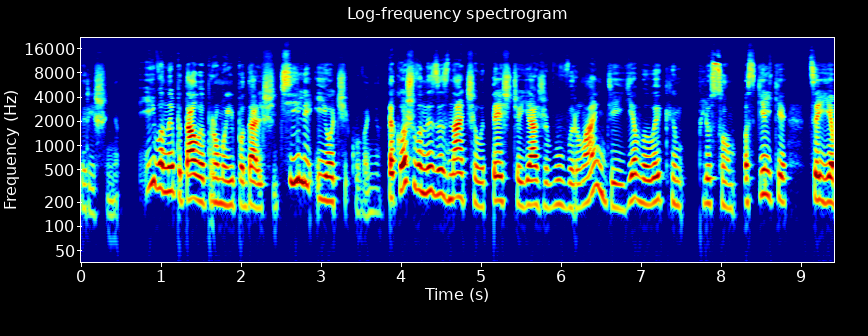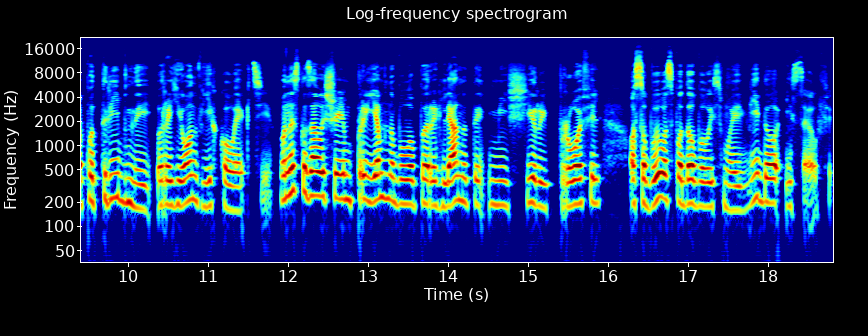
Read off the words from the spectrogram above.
рішення. І вони питали про мої подальші цілі і очікування. Також вони зазначили те, що я живу в Ірландії, є великим плюсом, оскільки це є потрібний регіон в їх колекції. Вони сказали, що їм приємно було переглянути мій щирий профіль. Особливо сподобались мої відео і селфі.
